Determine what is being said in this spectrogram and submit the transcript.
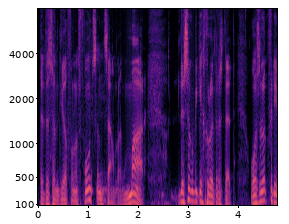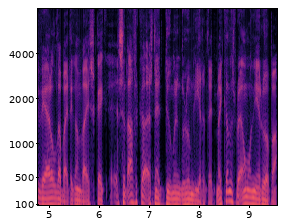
Dit is 'n deel van ons fondsinsameling, maar dis ook 'n bietjie groter as dit. Ons wil ook vir die wêreld daar buite kan wys, kyk, Suid-Afrika is net doom and gloom die hele tyd. My kinders bly almal in Europa.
